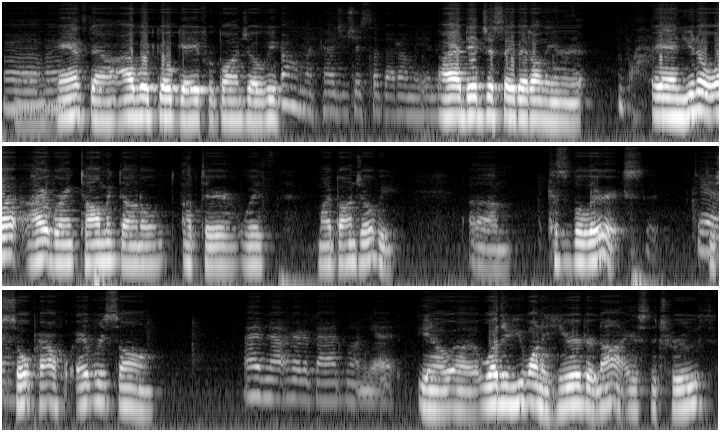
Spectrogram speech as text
Um, Mhm. hands down, I would go gay for Bon Jovi. Oh my god, you just said that on the internet. I did just say that on the internet. Wow. And you know what? I rank Tom MacDonald up there with my Bon Jovi. Because of the lyrics. yeah. They're so powerful. Every song, I have not heard a bad one yet. you know, uh, whether you want to hear it or not, it's the truth.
